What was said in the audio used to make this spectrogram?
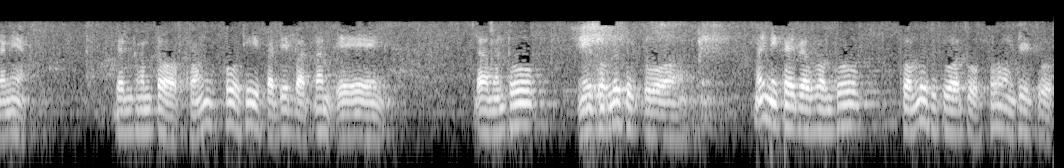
นั่นเนี่ย เป็นคำตอบของผู้ที่ปฏิบัตินั่นเองดามันทุกข์มีความรู้สึกตัว ไม่มีใครเจอความทุกข์ ความรู้สึกตัวถูกต้องที่สุด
